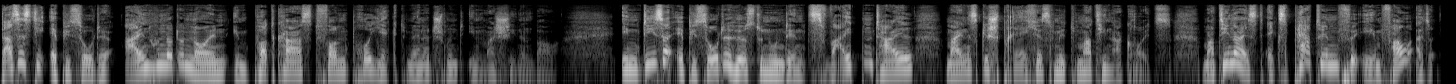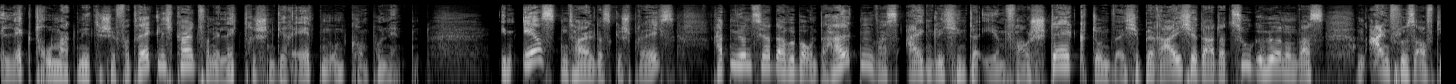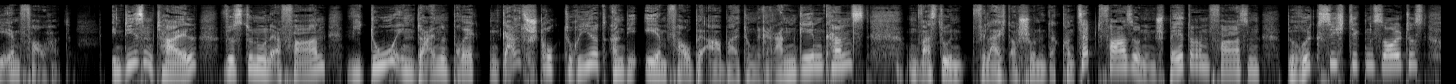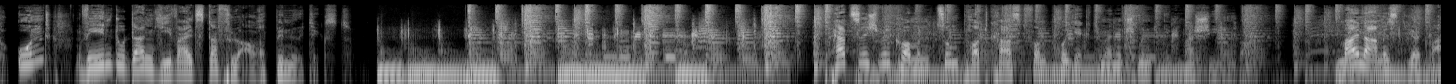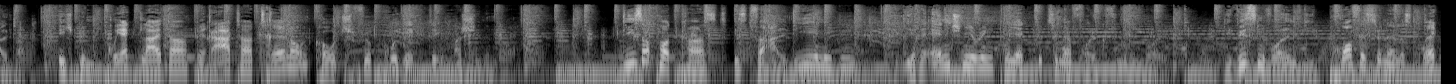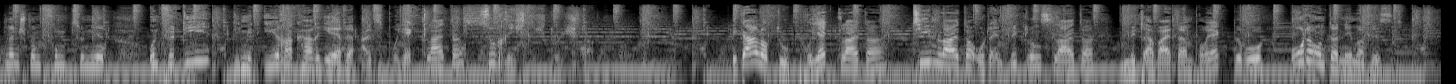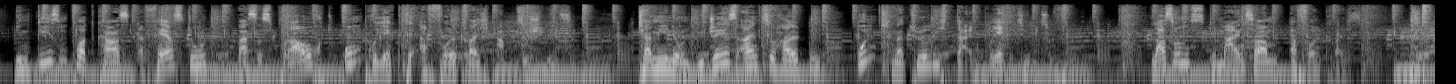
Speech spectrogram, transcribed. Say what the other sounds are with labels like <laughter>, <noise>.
Das ist die Episode 109 im Podcast von Projektmanagement im Maschinenbau. In dieser Episode hörst du nun den zweiten Teil meines Gespräches mit Martina Kreuz. Martina ist Expertin für EMV, also elektromagnetische Verträglichkeit von elektrischen Geräten und Komponenten. Im ersten Teil des Gesprächs hatten wir uns ja darüber unterhalten, was eigentlich hinter EMV steckt und welche Bereiche da dazugehören und was einen Einfluss auf die EMV hat. In diesem Teil wirst du nun erfahren, wie du in deinen Projekten ganz strukturiert an die EMV-Bearbeitung rangehen kannst und was du in, vielleicht auch schon in der Konzeptphase und in späteren Phasen berücksichtigen solltest und wen du dann jeweils dafür auch benötigst. Herzlich willkommen zum Podcast von Projektmanagement im Maschinenbau. Mein Name ist Jörg Walter. Ich bin Projektleiter, Berater, Trainer und Coach für Projekte im Maschinenbau. Dieser Podcast ist für all diejenigen, die ihre Engineering-Projekte zum Erfolg führen wollen, die wissen wollen, wie professionelles Projektmanagement funktioniert und für die, die mit ihrer Karriere als Projektleiter so richtig durchstarten wollen. Egal ob du Projektleiter, Teamleiter oder Entwicklungsleiter, Mitarbeiter im Projektbüro oder Unternehmer bist, in diesem Podcast erfährst du, was es braucht, um Projekte erfolgreich abzuschließen, Termine und Budgets einzuhalten und natürlich dein Projektteam zu führen. Lass uns gemeinsam erfolgreich sein.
